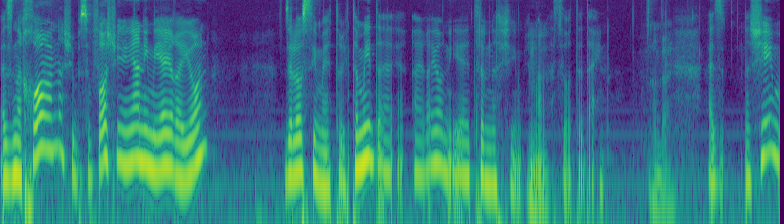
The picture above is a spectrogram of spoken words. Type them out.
אז נכון שבסופו של עניין, אם יהיה הריון, זה לא סימטרי. תמיד ההיריון יהיה אצל נשים, mm-hmm. מה לעשות עדיין. עדיין. אז נשים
